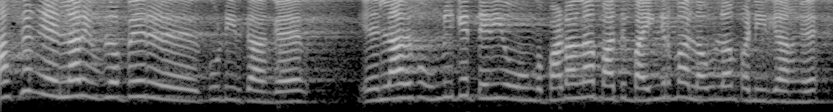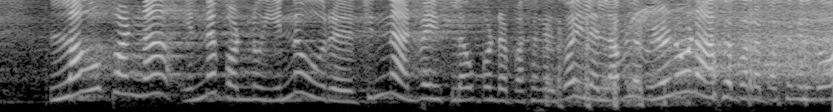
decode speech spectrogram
பசங்க எல்லாரும் இவ்வளோ பேர் கூடியிருக்காங்க. எல்லாருக்கும் உங்களுக்கே தெரியும் உங்க படம்லாம் பார்த்து பயங்கரமா லவ்லாம் பண்ணியிருக்காங்க. லவ் பண்ணா என்ன பண்ணும்? என்ன ஒரு சின்ன அட்வைஸ் லவ் பண்ற பசங்களுக்கோ இல்ல லவ்ல விழணும்னு ஆசைப்படுற பசங்களுக்கோ?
